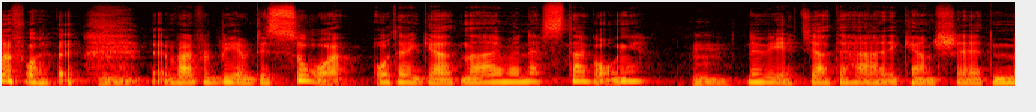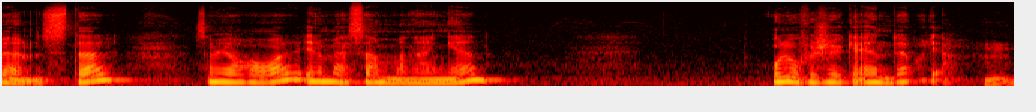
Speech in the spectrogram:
mm. Varför blev det så? Och tänka att nej, men nästa gång. Mm. Nu vet jag att det här är kanske ett mönster som jag har i de här sammanhangen. Och då försöka ändra på det. Mm.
